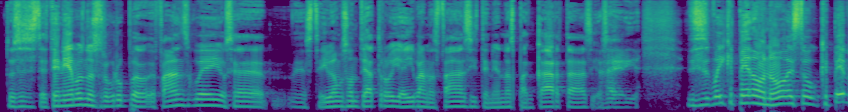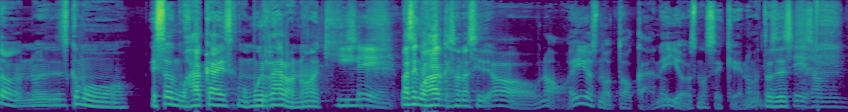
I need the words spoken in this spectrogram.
Entonces, este, teníamos nuestro grupo de fans, güey, o sea, este, íbamos a un teatro y ahí iban los fans y tenían las pancartas, y, o sea, dices, güey, ¿qué pedo, no? Esto, ¿qué pedo? ¿No? Es como, esto en Oaxaca es como muy raro, ¿no? Aquí, más en Oaxaca son así de, oh, no, ellos no tocan, ellos no sé qué, ¿no? Entonces, sí, son,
